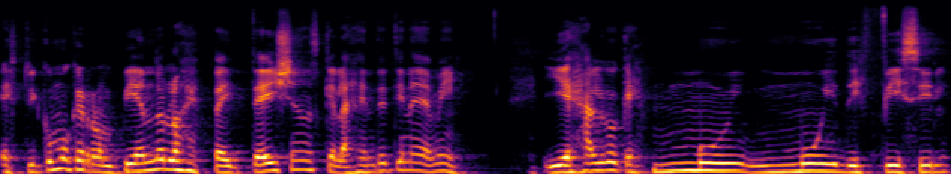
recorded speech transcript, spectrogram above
estoy como que rompiendo los expectations que la gente tiene de mí. Y es algo que es muy, muy difícil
